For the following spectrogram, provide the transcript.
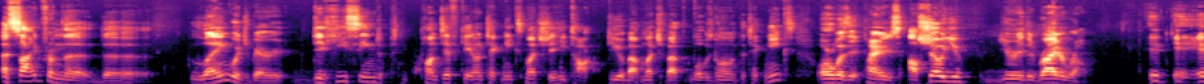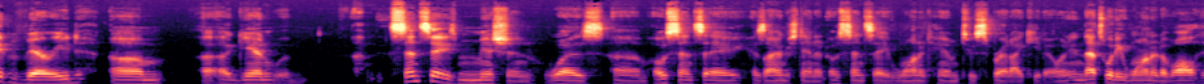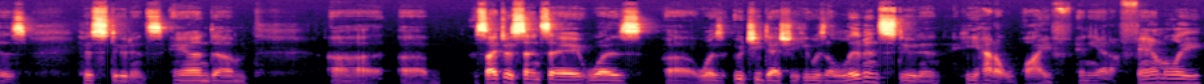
aside from the the language barrier, did he seem to pontificate on techniques much? Did he talk to you about much about what was going on with the techniques, or was it just, I'll show you, you're either right or wrong? It it, it varied. Um, uh, again, Sensei's mission was um, O Sensei, as I understand it, O Sensei wanted him to spread Aikido, and, and that's what he wanted of all his his students. And um, uh, uh, Saito Sensei was uh, was Uchideshi. He was a live-in student. He had a wife and he had a family,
